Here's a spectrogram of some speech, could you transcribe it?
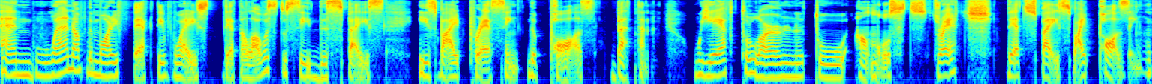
And one of the more effective ways that allow us to see the space is by pressing the pause button. We have to learn to almost stretch that space by pausing.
